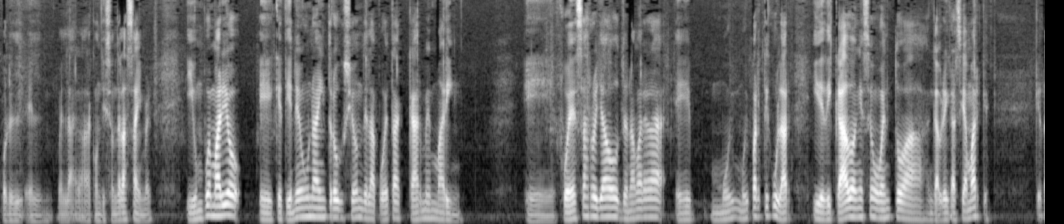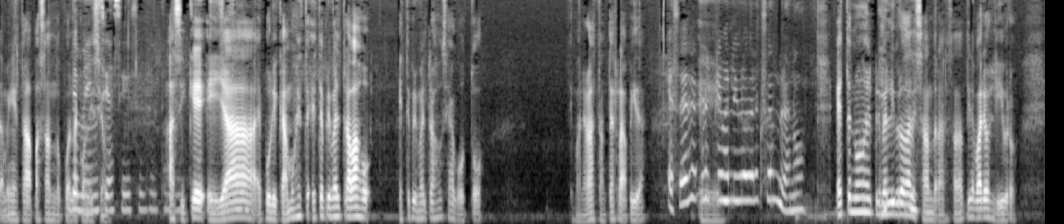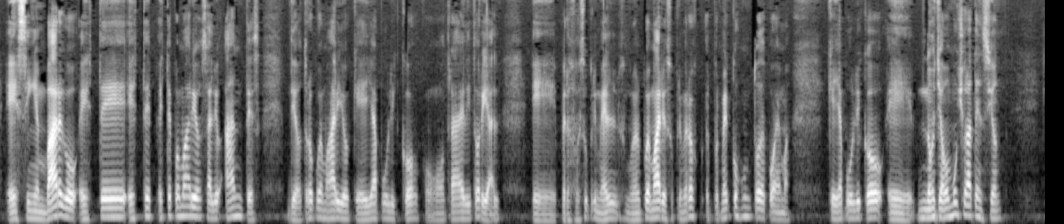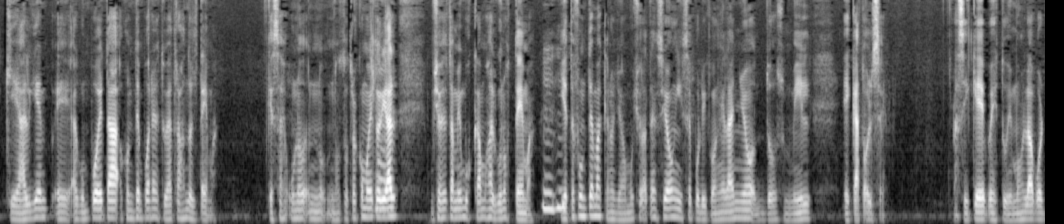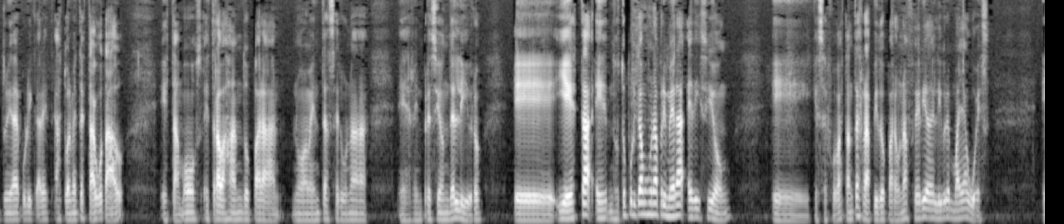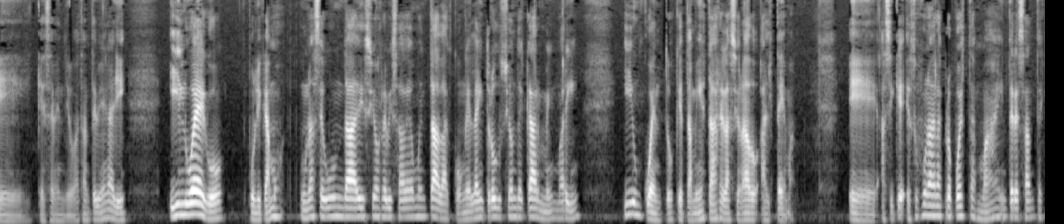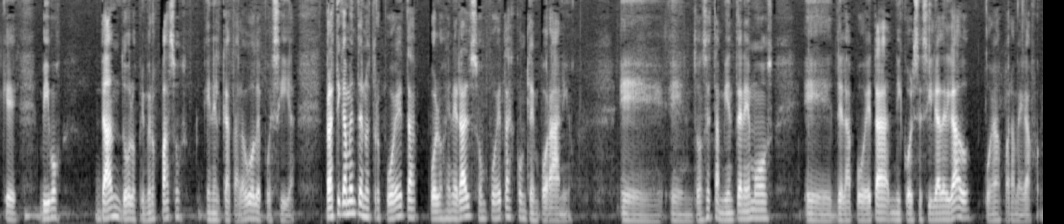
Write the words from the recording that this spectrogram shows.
por el, la condición del Alzheimer, y un poemario eh, que tiene una introducción de la poeta Carmen Marín. Eh, fue desarrollado de una manera muy, muy particular y dedicado en ese momento a Gabriel García Márquez, que también estaba pasando por la condición. Sí, sí, Así que ella, publicamos este, este primer trabajo, este primer trabajo se agotó de manera bastante rápida. ¿Ese es el eh, primer libro de Alexandra, no? Este no es el primer libro de Alexandra. Alexandra tiene varios libros. Eh, sin embargo, este, este, este poemario salió antes de otro poemario que ella publicó con otra editorial, eh, pero fue su primer, su primer poemario, su primer, el primer conjunto de poemas que ella publicó. nos llamó mucho la atención que alguien, algún poeta contemporáneo estuviera trabajando el tema. Que es uno, nosotros como editorial muchas veces también buscamos algunos temas. Y este fue un tema que nos llamó mucho la atención y se publicó en el año 2014. Así que pues, tuvimos la oportunidad de publicar. Actualmente está agotado. Estamos eh, trabajando para nuevamente hacer una eh, reimpresión del libro. Eh, y esta, nosotros publicamos una primera edición que se fue bastante rápido para una feria del libro en Mayagüez, que se vendió bastante bien allí. Y luego publicamos una segunda edición revisada y aumentada con la introducción de Carmen Marín y un cuento que también está relacionado al tema. Eh, así que eso fue una de las propuestas más interesantes que vimos dando los primeros pasos en el catálogo de poesía. Prácticamente nuestros poetas, por lo general, son poetas contemporáneos. Eh, entonces también tenemos eh, de la poeta Nicole Cecilia Delgado, Poemas para Megáfono.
